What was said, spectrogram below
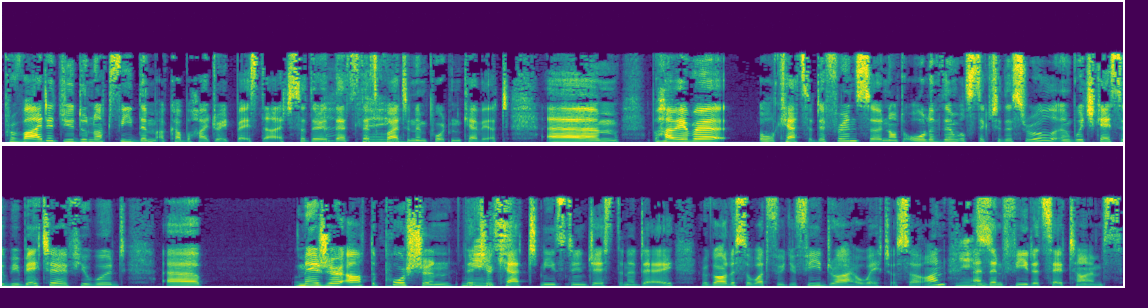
provided you do not feed them a carbohydrate-based diet. So there, that's, that's quite an important caveat. Um, however, all cats are different, so not all of them will stick to this rule, in which case it would be better if you would, uh, measure out the portion that your cat needs to ingest in a day, regardless of what food you feed, dry or wet or so on, Yes. and then feed at set times.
